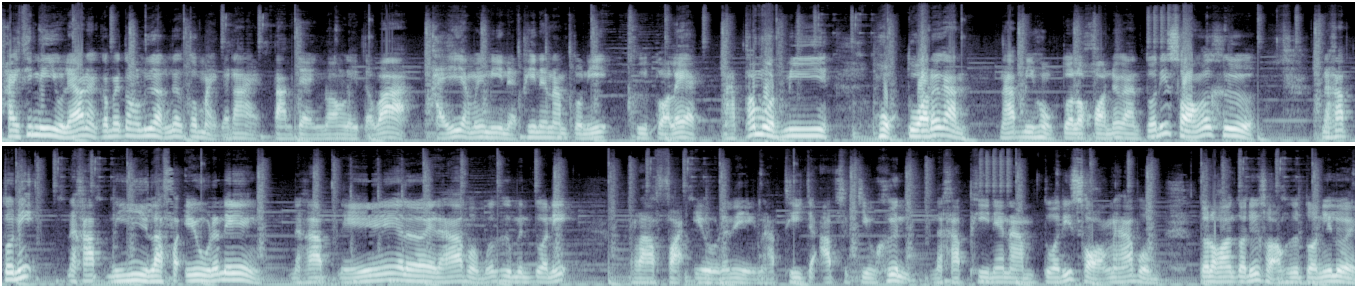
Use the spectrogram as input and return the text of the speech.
ใครที่มีอยู่แล้วเนี่ยก็ไม่ต้องเลือกเลือกตัวใหม่ก็ได้ ตามใจน้องเลยแต่ว่าใครที่ยังไม่มีเนี่ยพี่แนะนำตัวนี้คือตัวแรกนะครับทั้งหมดมี 6 ตัวด้วยกันนะครับมี 6 ตัวละครด้วยกัน ตัวที่ 2 ก็คือนะครับตัวนี้นะครับนี่ลาฟาเอลนั่นเองนะครับนี่เลยนะครับผมก็คือเป็นตัวนี้ ราฟาเอลนั่นเองนะครับที่จะอัพสกิลขึ้นนะครับพี่แนะนำตัวที่สองนะครับผมตัวละครตัวที่สองคือตัวนี้เลย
